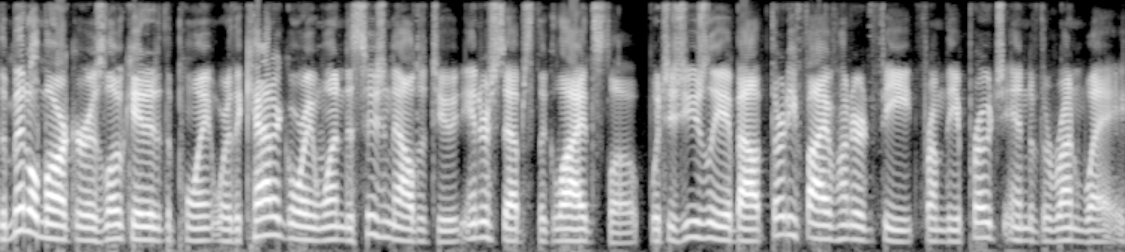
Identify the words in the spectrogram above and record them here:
The middle marker is located at the point where the Category 1 decision altitude intercepts the glide slope, which is usually about 3,500 feet from the approach end of the runway,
